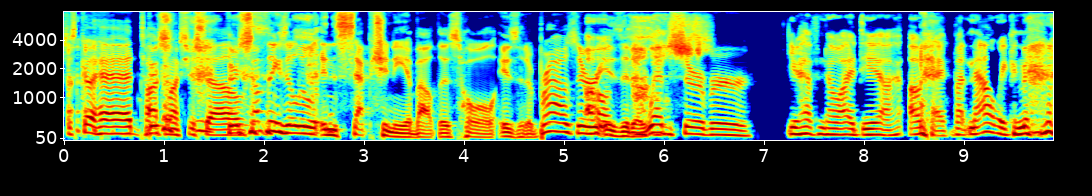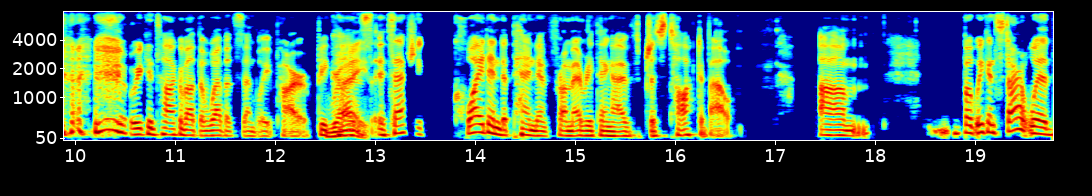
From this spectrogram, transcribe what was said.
just go ahead, talk There's- amongst yourselves. There's something's a little inception-y about this whole. Is it a browser? Oh, is it a web gosh. server? You have no idea. Okay, but now we can we can talk about the WebAssembly part because Right. it's actually quite independent from everything I've just talked about. Um, but we can start with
